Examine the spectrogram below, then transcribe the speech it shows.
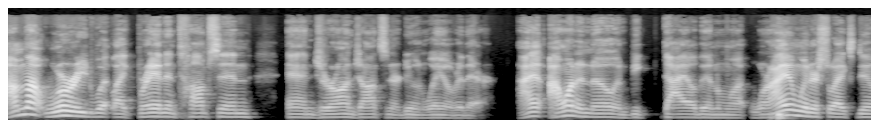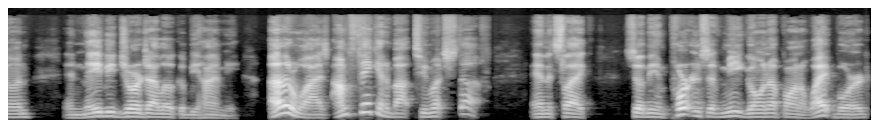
I'm not worried what like Brandon Thompson and Jeron Johnson are doing way over there. I, I want to know and be dialed in on what Ryan Winterswyk's doing and maybe George Iloka behind me. Otherwise, I'm thinking about too much stuff. And it's like, so the importance of me going up on a whiteboard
